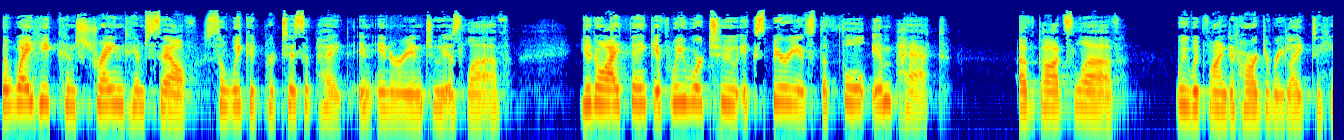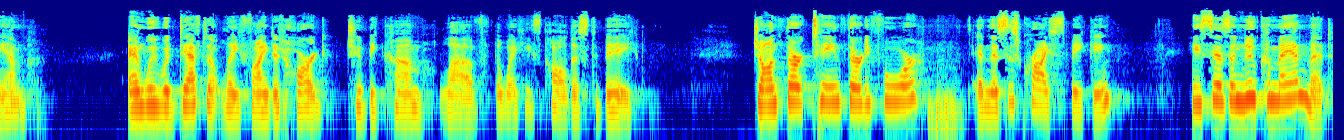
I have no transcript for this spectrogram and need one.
the way he constrained himself so we could participate and enter into his love. You know, I think if we were to experience the full impact of God's love, we would find it hard to relate to him. And we would definitely find it hard to become love the way he's called us to be. John 13, 34, and this is Christ speaking. He says, A new commandment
